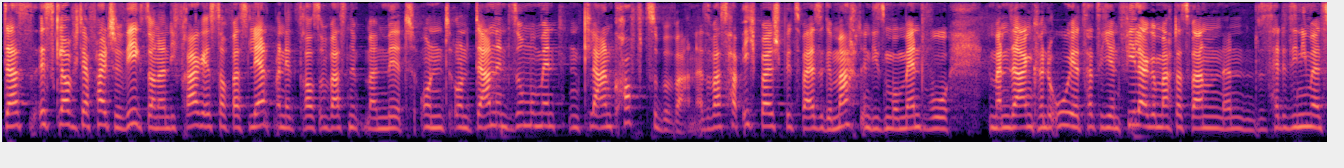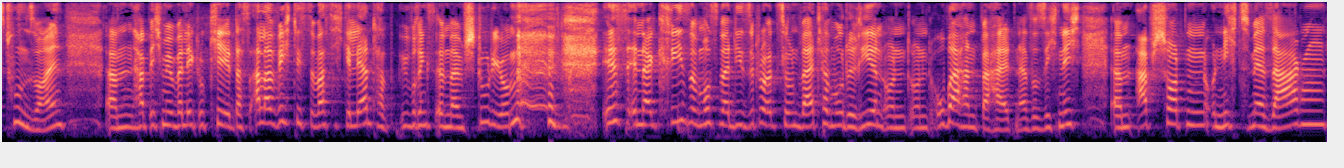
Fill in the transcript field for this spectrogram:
das ist, glaube ich, der falsche Weg, sondern die Frage ist doch, was lernt man jetzt draus und was nimmt man mit? Und, und dann in so einem Moment einen klaren Kopf zu bewahren. Also was habe ich beispielsweise gemacht in diesem Moment, wo man sagen könnte, oh, jetzt hat sie hier einen Fehler gemacht, das, war ein, das hätte sie niemals tun sollen, ähm, habe ich mir überlegt, okay, das Allerwichtigste, was ich gelernt habe, übrigens in meinem Studium, ist, in der Krise muss man die Situation weiter moderieren und, und Oberhand behalten. Also sich nicht ähm, abschotten und nichts mehr sagen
